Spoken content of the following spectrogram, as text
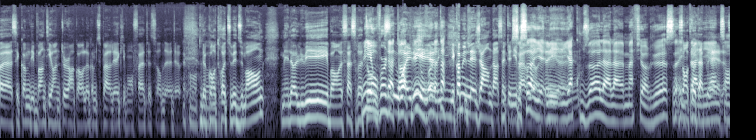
euh, c'est comme des bounty hunters, encore là, comme tu parlais, qui vont faire toutes sortes de, de- contrats. de contrats tuer du monde. Mais là, lui, bon, ça se retourne. Lui over the top, Ouais, lui lui, est over il, the top. il est comme une légende dans cet C'est univers-là. ça, il les Yakuza, la, la mafia russe, Ils sont tous italienne, après, là, sont,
